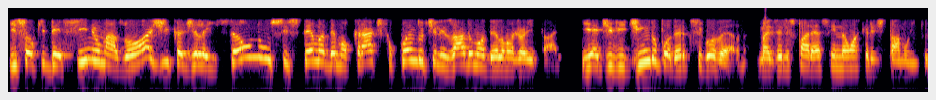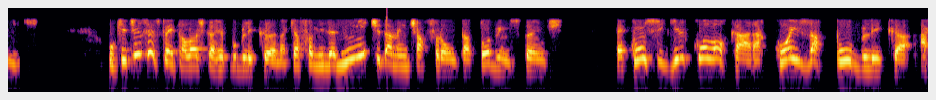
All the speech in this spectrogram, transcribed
Isso é o que define uma lógica de eleição num sistema democrático quando utilizado o modelo majoritário. E é dividindo o poder que se governa. Mas eles parecem não acreditar muito nisso. O que diz respeito à lógica republicana, que a família nitidamente afronta a todo instante, é conseguir colocar a coisa pública à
